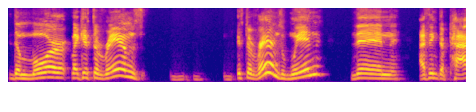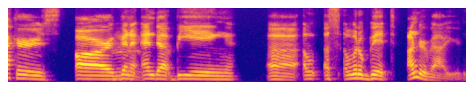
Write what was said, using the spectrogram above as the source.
the more like if the Rams, if the Rams win, then I think the Packers are gonna Mm. end up being uh a, a, a little bit undervalued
